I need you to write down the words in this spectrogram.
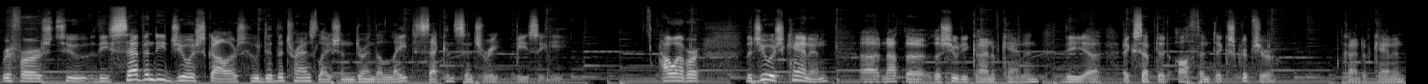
refers to the 70 Jewish scholars who did the translation during the late 2nd century BCE. However, the Jewish canon, uh, not the, the shooty kind of cannon, the uh, accepted authentic scripture kind of canon,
